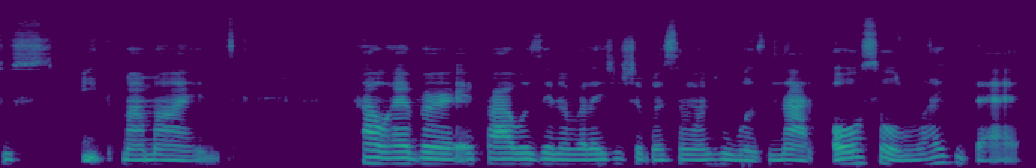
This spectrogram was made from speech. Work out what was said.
to speak my mind. However, if I was in a relationship with someone who was not also like that,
